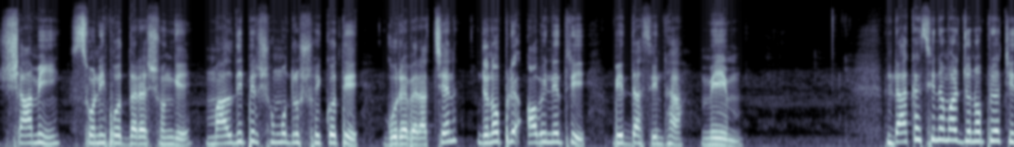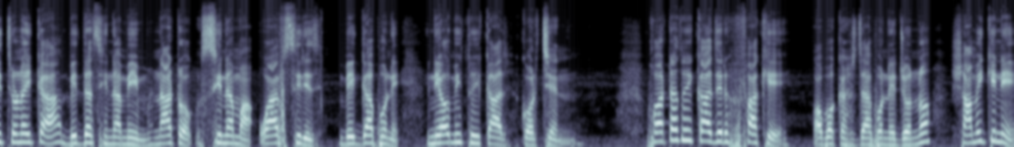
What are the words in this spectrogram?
স্বামী সনি পোদ্দারের সঙ্গে মালদ্বীপের সমুদ্র সৈকতে ঘুরে বেড়াচ্ছেন জনপ্রিয় অভিনেত্রী বিদ্যা সিনহা মিম। ঢাকা সিনেমার জনপ্রিয় চিত্রনায়িকা বিদ্যা সিনহা মিম নাটক, সিনেমা, ওয়েব সিরিজ বিজ্ঞাপনে নিয়মিতই কাজ করছেন। হঠাৎ ওই কাজের ফাঁকে অবকাশ যাপনের জন্য স্বামীকে নিয়ে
